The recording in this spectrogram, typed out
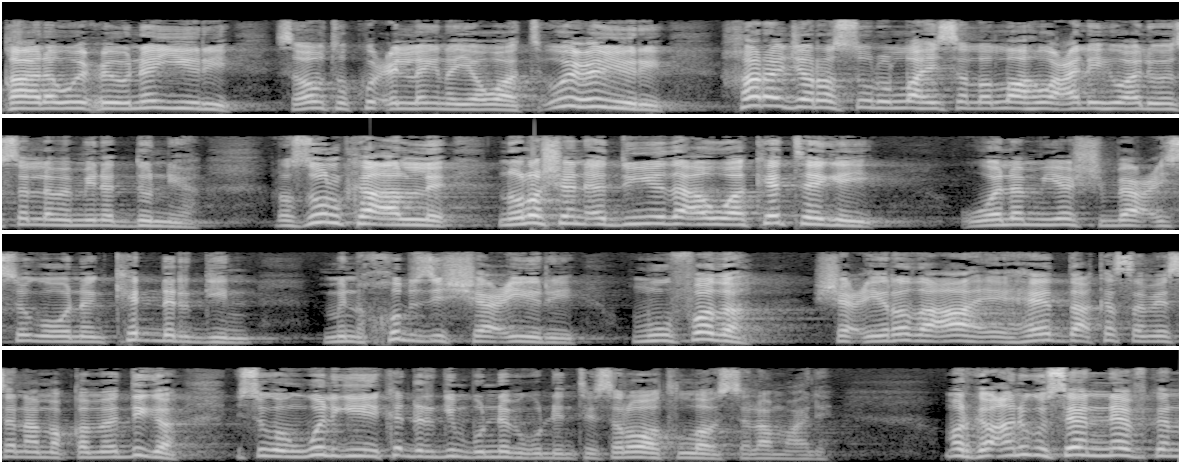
qaala wuxuuna yidhi sababta ku cilaynaya waat wuxuu yidhi kharaja rasuulu اllahi salى اllahu alayh ali wasalam min addunya rasuulka alle noloshan adduunyada ah waa ka tegey walam yashbac isagoonan ka dhergin min khubsi shaciiri muufada shaciirada ah ee heedda ka samaysan ama qamadiga isagoon weligii ka dhergin buu nebigu dhintay salawaatu اllah wasalaamu calayh marka anigu seen neefkan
